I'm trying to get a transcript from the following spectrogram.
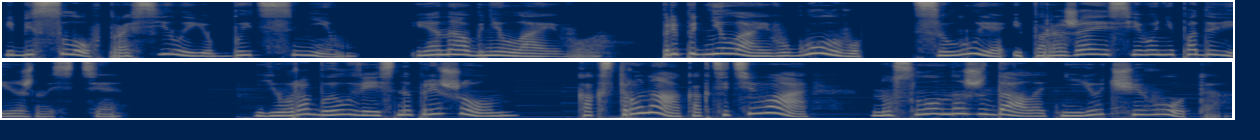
и без слов просил ее быть с ним. И она обняла его, приподняла его голову целуя и поражаясь его неподвижности. Юра был весь напряжен, как струна, как тетива, но словно ждал от нее чего-то.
